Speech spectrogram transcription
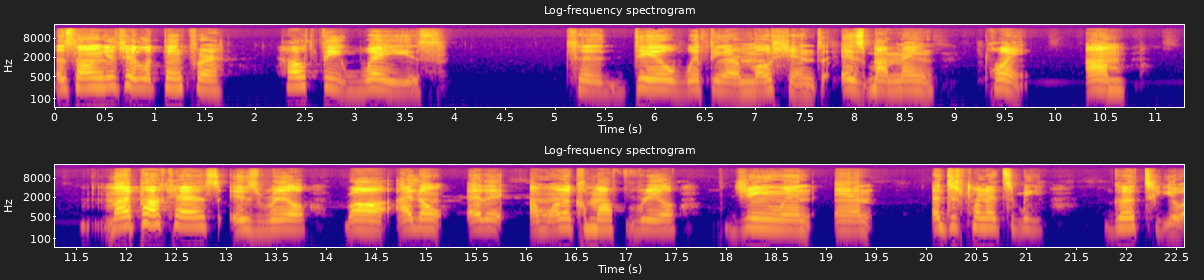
as long as you're looking for healthy ways to deal with your emotions is my main point. Um my podcast is real raw. I don't edit. I want to come off real, genuine, and I just want it to be good to you.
